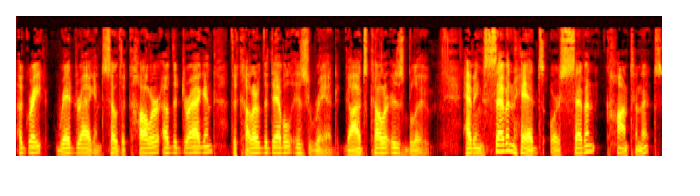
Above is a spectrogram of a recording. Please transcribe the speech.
a great red dragon. So the color of the dragon, the color of the devil is red. God's color is blue. Having seven heads or seven continents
